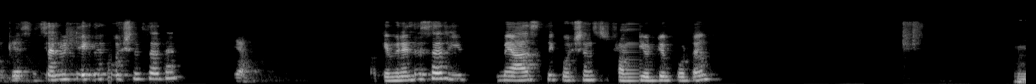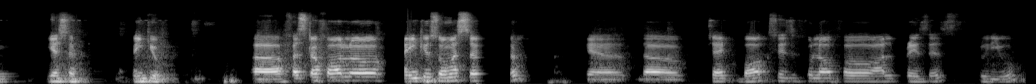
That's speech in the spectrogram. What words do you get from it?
Okay. Shall we take the questions, sir, then? Yeah. Okay, Virendra, sir, you may ask the questions from the YouTube portal. Mm, yes, sir. Thank you. Uh, first of all, uh, thank you so much, sir. Yeah, the chat box is full of uh, all praises to you.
